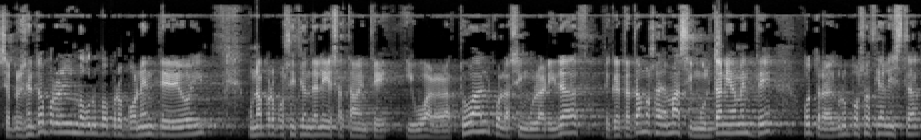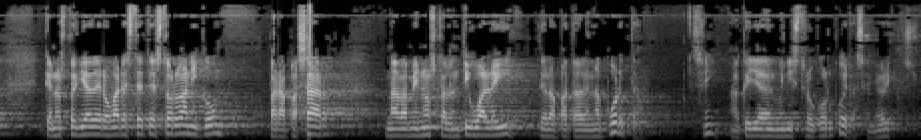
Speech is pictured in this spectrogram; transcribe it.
se presentó por el mismo grupo proponente de hoy una proposición de ley exactamente igual a la actual, con la singularidad de que tratamos además simultáneamente otra del Grupo Socialista que nos pedía derogar este texto orgánico para pasar nada menos que a la antigua ley de la patada en la puerta. Sí, aquella del ministro Corcuera, señorías.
